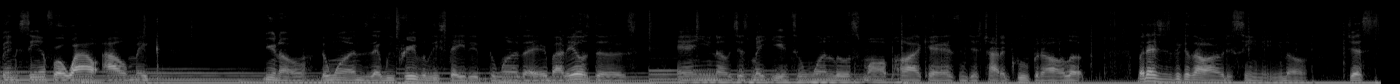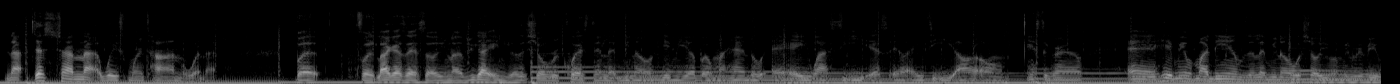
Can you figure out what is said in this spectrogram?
been seeing for a while, I'll make you know the ones that we previously stated, the ones that everybody else does, and you know just make it into one little small podcast and just try to group it all up. But that's just because I've already seen it, you know. Just not just try to not waste more time and whatnot. But for like I said, so you know, if you got any other show requests, then let me know. Hit me up on my handle at a y c e s l a t e r on Instagram, and hit me up with my DMs and let me know what show you want me to review.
